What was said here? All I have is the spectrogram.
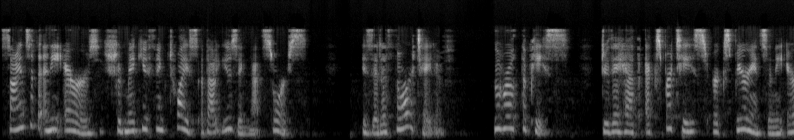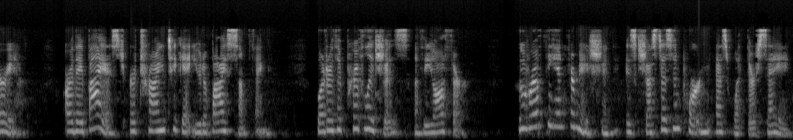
Signs of any errors should make you think twice about using that source. Is it authoritative? Who wrote the piece? Do they have expertise or experience in the area? Are they biased or trying to get you to buy something? What are the privileges of the author? Who wrote the information is just as important as what they're saying.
